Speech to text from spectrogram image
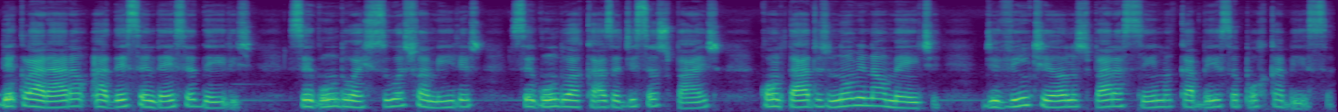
declararam a descendência deles, segundo as suas famílias, segundo a casa de seus pais, contados nominalmente, de vinte anos para cima, cabeça por cabeça.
